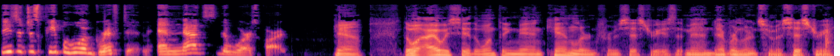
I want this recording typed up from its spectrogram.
These are just people who are grifting. And that's the worst part. Yeah. The one, I always say the one thing man can learn from his history is that man never learns from his history.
